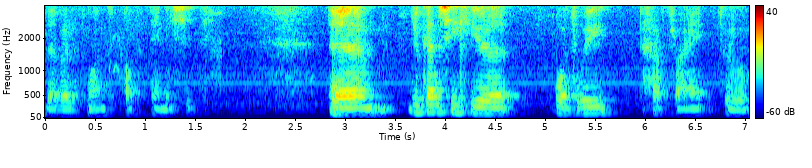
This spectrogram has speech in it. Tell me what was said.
development of any city. Um, you can see here what we have tried to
